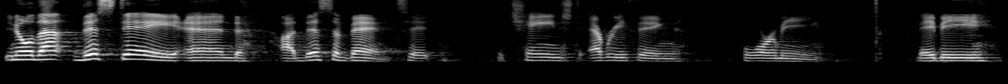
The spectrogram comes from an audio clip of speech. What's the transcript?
you know, that this day and uh, this event, it, it changed everything for me. Maybe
